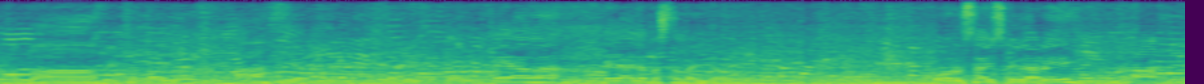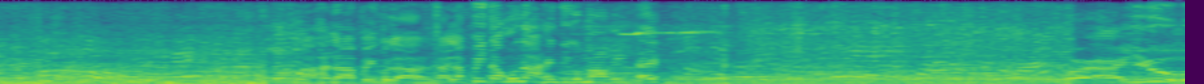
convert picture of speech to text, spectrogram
Aba. Ha? Kaya nga, nilalabas naman yun. Puro high school na rin. Hahanapin ko lang. Lalapitan ko na, hindi ko makita eh. Where are you?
